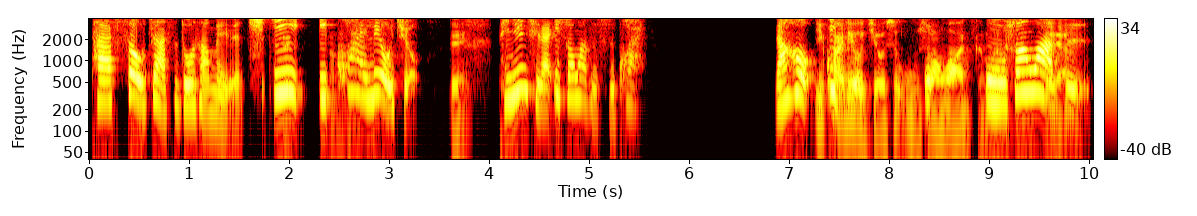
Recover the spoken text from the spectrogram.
它售价是多少美元？是。一一块六九，对，平均起来一双袜子十块，然后一块六九是五双袜子，五双袜子，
